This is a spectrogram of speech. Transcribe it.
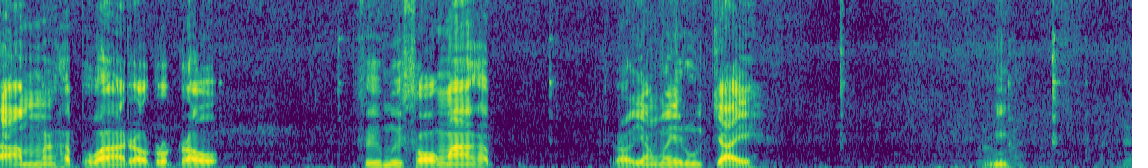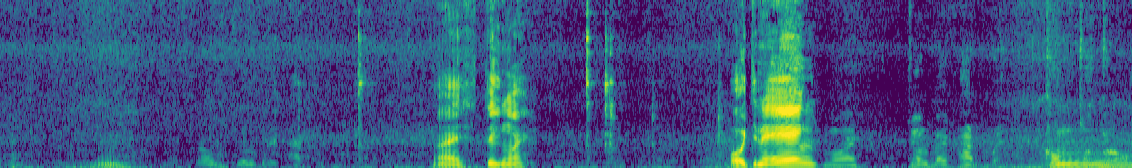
ตามนะครับ เพราะว่าเรารถเราซื้อมือสองมาครับ เรายังไม่รู้ใจนี่อืมพร้อมจุลใบพัดไหนตึงไหมโอ้ยจินเองหน่อยจุลใบพัดใบคอืงจุกรม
